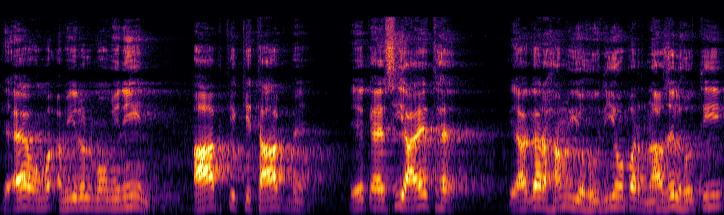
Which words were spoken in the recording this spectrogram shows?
کہ اے امیر المومنین، آپ کی کتاب میں ایک ایسی آیت ہے کہ اگر ہم یہودیوں پر نازل ہوتی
